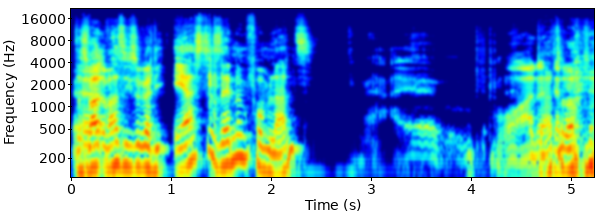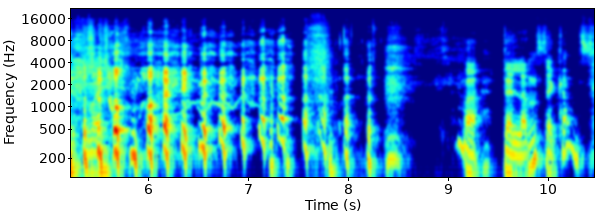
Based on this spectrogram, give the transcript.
Das war, war es nicht sogar die erste Sendung vom Lanz? Boah, Der das, hatte doch, der hatte doch mal eine. mal, der Lanz, der kann's.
